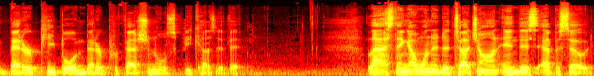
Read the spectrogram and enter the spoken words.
better people and better professionals because of it. Last thing I wanted to touch on in this episode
